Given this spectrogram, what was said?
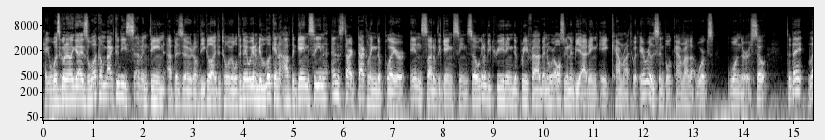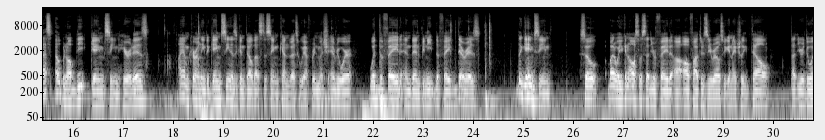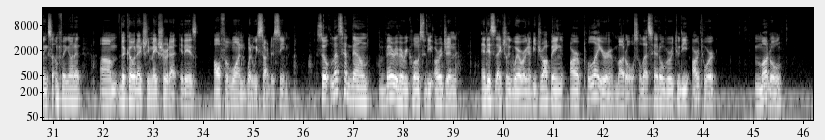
Hey, what's going on guys? Welcome back to the 17th episode of the Glide tutorial. Today we're going to be looking at the game scene and start tackling the player inside of the game scene. So we're going to be creating the prefab and we're also going to be adding a camera to it. A really simple camera that works wonders. So today, let's open up the game scene. Here it is. I am currently in the game scene. As you can tell, that's the same canvas we have pretty much everywhere with the fade and then beneath the fade there is the game scene. So, by the way, you can also set your fade uh, alpha to zero so you can actually tell that you're doing something on it. Um, the code actually makes sure that it is alpha 1 when we start the scene. So let's head down very, very close to the origin. And this is actually where we're going to be dropping our player model. So let's head over to the artwork, model,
